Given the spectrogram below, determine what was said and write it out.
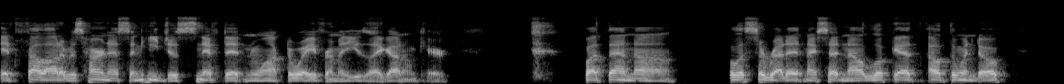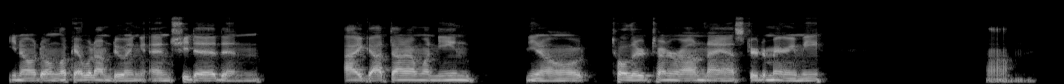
it fell out of his harness and he just sniffed it and walked away from it. He's like, I don't care. but then uh, Alyssa read it and I said, now look at out the window. You know, don't look at what I'm doing. And she did. And I got down on one knee and, you know, told her to turn around and I asked her to marry me. Um,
